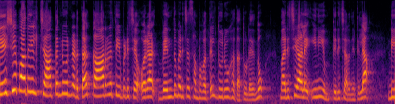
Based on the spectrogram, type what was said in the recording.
ദേശീയപാതയിൽ ചാത്തന്നൂരിനടുത്ത് കാറിന് തീപിടിച്ച് ഒരാൾ വെന്തുമരിച്ച സംഭവത്തിൽ ദുരൂഹത തുടരുന്നു. മരിച്ചയാളെ ഇനിയും തിരിച്ചറിഞ്ഞിട്ടില്ല. ഡി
